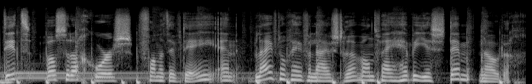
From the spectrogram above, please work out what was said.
Dit was de dagkoers van het FD. En blijf nog even luisteren, want wij hebben je stem nodig.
